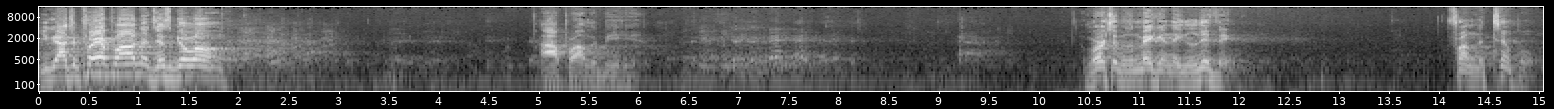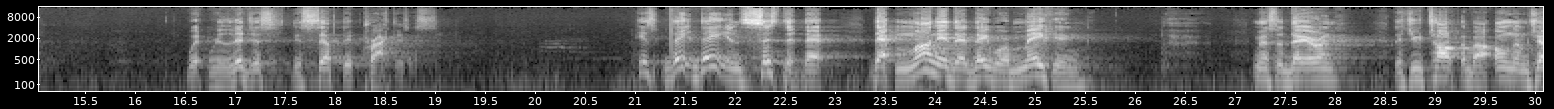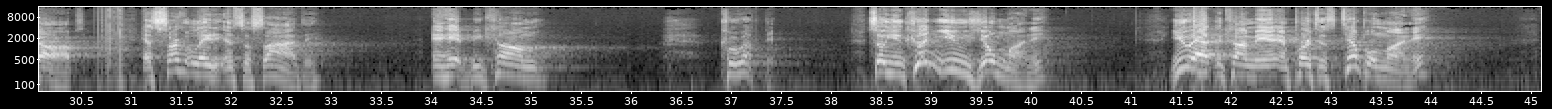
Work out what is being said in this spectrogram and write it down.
you got your prayer partner, just go on. I'll probably be here. Worship was making a living from the temple with religious deceptive practices. His, they, they insisted that that money that they were making, Mr. Darren, that you talked about on them jobs, has circulated in society and had become corrupted. So you couldn't use your money. You had to come in and purchase temple money,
